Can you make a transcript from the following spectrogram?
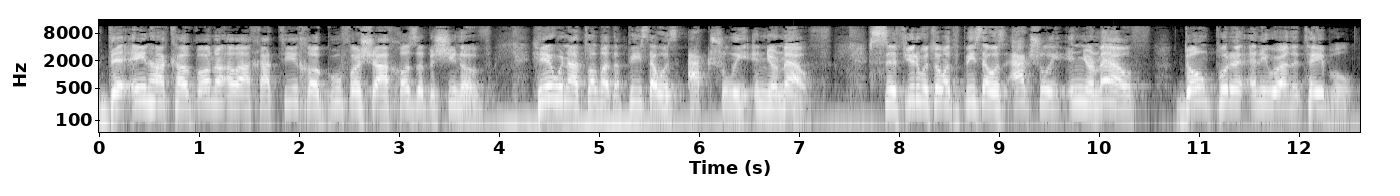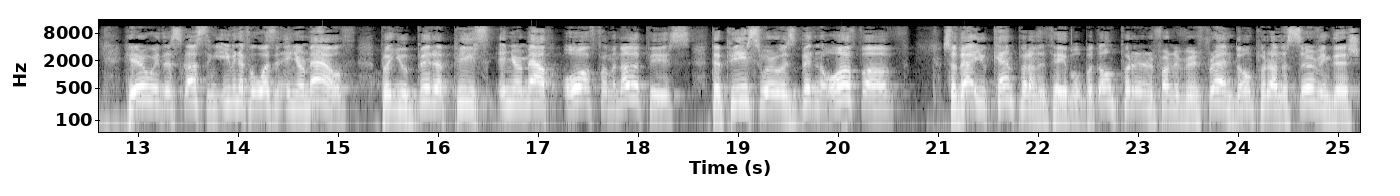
De'ein hakavona gufa b'shinov. Here we're not talking about the piece that was actually in your mouth. Sif Yudah, we're talking about the piece that was actually in your mouth, don't put it anywhere on the table. Here we're discussing, even if it wasn't in your mouth, but you bit a piece in your mouth off from another piece, the piece where it was bitten off of, so that you can put on the table, but don't put it in front of your friend. Don't put it on the serving dish,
